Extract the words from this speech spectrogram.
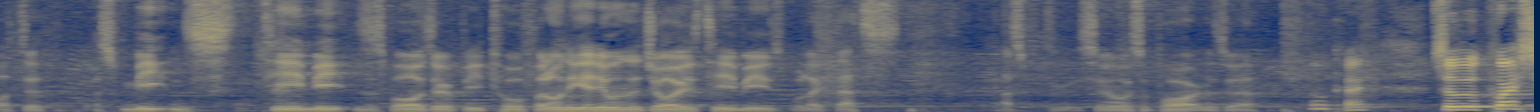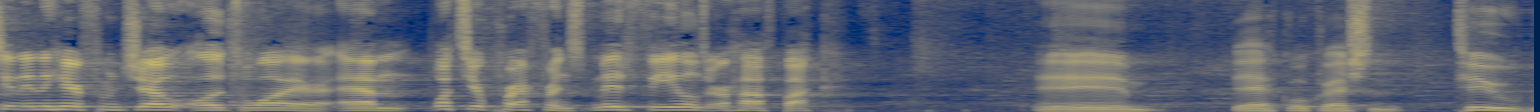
what the that's meetings, team meetings. I suppose they'd be tough. I don't think anyone enjoys team meetings, but like that's that's you know it's important as well. Okay. So a question in here from Joe O'Dwyer. Um, what's your preference, midfield or halfback? Um, yeah, good question. Two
